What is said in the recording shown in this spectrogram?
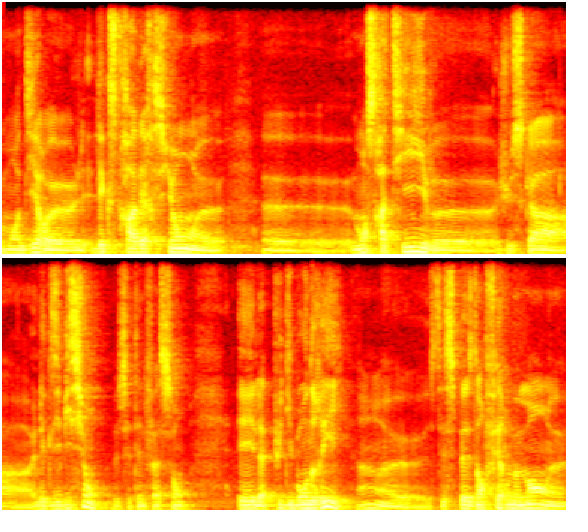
comment dire, euh, l'extraversion euh, euh, monstrative jusqu'à l'exhibition, de certaine façon, et la pudibonderie, hein, cette espèce d'enfermement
